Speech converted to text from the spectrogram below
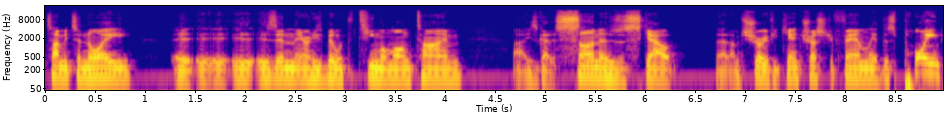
Tommy Tanoy is in there, and he's been with the team a long time. Uh, he's got his son as a scout. That I'm sure if you can't trust your family at this point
